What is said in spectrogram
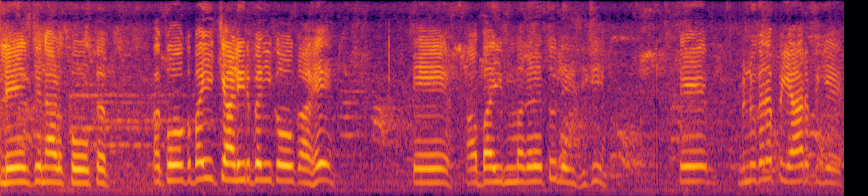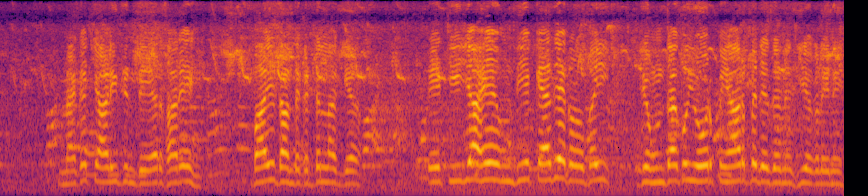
ਲੇਜ਼ ਦੇ ਨਾਲ ਕੋਕ ਆ ਕੋਕ ਬਾਈ 40 ਰੁਪਏ ਦੀ ਕੋਕ ਆ ਇਹ। ਤੇ ਆ ਬਾਈ ਮਗਰੇ ਤੋਂ ਲਈ ਸੀਗੀ। ਤੇ ਮੈਨੂੰ ਕਹਿੰਦਾ 50 ਰੁਪਏ ਮੈਂ ਕਿਹਾ 40 ਦਿੰਦੇ ਯਾਰ ਸਾਰੇ। ਬਾਅਦ 'ਚ ਦੰਦ ਕੱਢਣ ਲੱਗ ਗਿਆ। ਇਹ ਚੀਜ਼ ਆ, ਇਹ ਹੁੰਦੀ ਹੈ, ਕਹਿ ਦਿਆ ਕਰੋ ਬਾਈ, ਜੇ ਹੁੰਦਾ ਕੋਈ ਹੋਰ 50 ਰੁਪਏ ਦੇ ਦੇਣੇ ਸੀ ਅਗਲੇ ਨੇ।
